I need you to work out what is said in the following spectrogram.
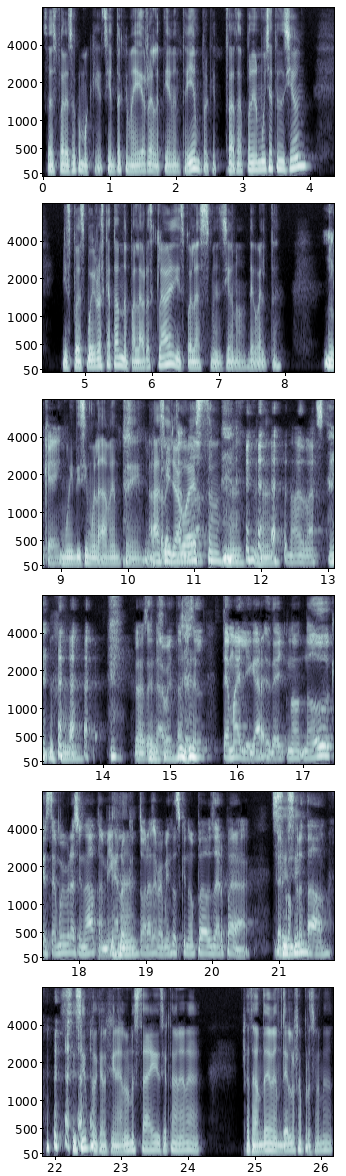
Entonces, por eso, como que siento que me ha ido relativamente bien, porque trato de poner mucha atención y después voy rescatando palabras clave y después las menciono de vuelta, Ok. muy disimuladamente. Ah, sí, yo hago esto. colectando Ajá, ajá, Nada más. ajá. Entonces, tal vez- tal vez el tema de ligar, de hecho, no, no dudo que esté muy relacionado también a lo que todas las herramientas que uno puede usar para ser Sí, contratado. Sí, sí, porque al final uno está ahí de cierta manera tratando de venderle a otra persona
